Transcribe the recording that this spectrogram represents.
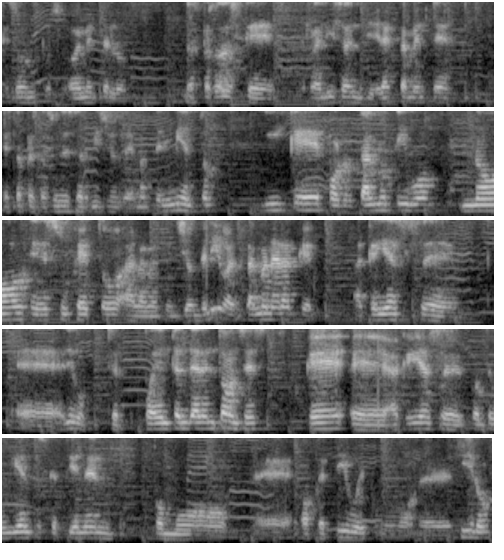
que son pues, obviamente los, las personas que realizan directamente esta prestación de servicios de mantenimiento y que por tal motivo no es sujeto a la retención del IVA, de tal manera que aquellas, eh, eh, digo, se puede entender entonces que eh, aquellas contribuyentes que tienen como objetivo y como giro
